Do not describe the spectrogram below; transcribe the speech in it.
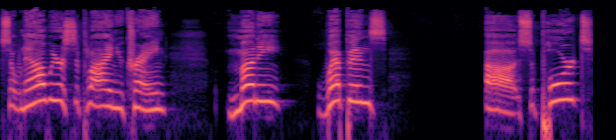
So now we are supplying Ukraine money, weapons, uh, support,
